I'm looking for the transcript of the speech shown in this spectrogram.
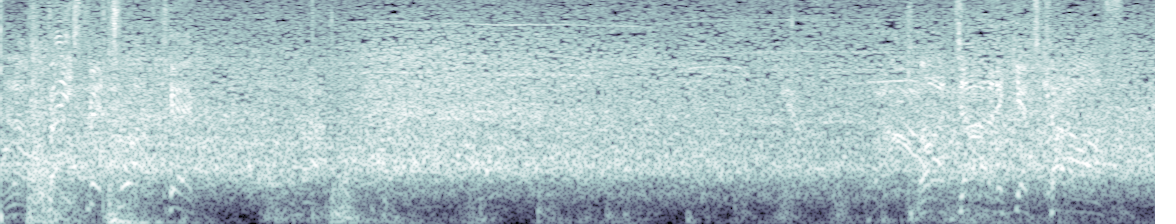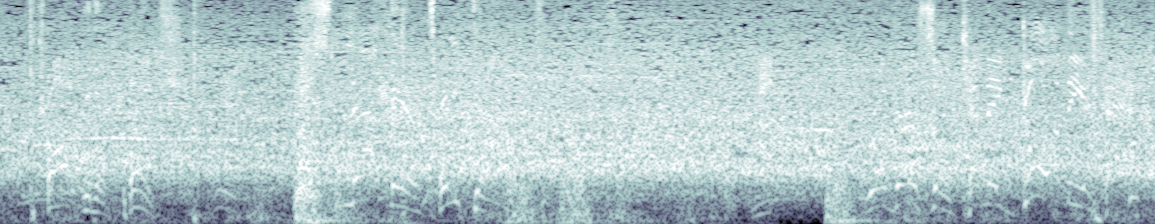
And a basement drop kick. Oh, Dominik gets cut off. Caught with a punch. Snapmare takedown. Reversal. Can they go on the attack?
